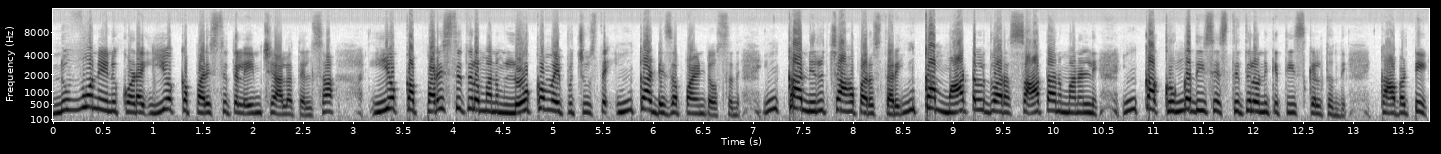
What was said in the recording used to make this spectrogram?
నువ్వు నేను కూడా ఈ యొక్క పరిస్థితులు ఏం చేయాలో తెలుసా? ఈ యొక్క పరిస్థితిలో మనం లోకం వైపు చూస్తే ఇంకా డిసప్పాయింట్ వస్తుంది. ఇంకా నిరుత్సాహపరుస్తారు. ఇంకా మాటల ద్వారా సాతాను మనల్ని ఇంకా కృంగదీసే స్థితిలోనికి తీసుకెళ్తుంది. కాబట్టి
